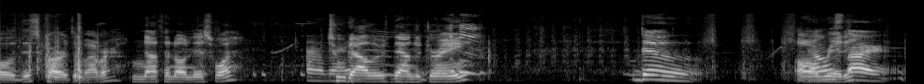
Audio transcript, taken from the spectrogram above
So this card's a bummer. Nothing on this one. Two dollars down the drain Dude, already. don't start.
